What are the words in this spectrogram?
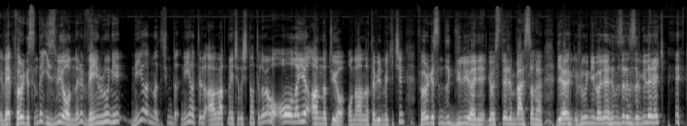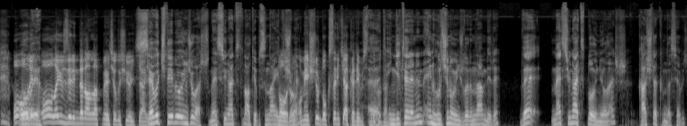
Ve Ferguson da izliyor onları. Wayne Rooney neyi anlattı? Şimdi neyi hatırla anlatmaya çalıştığını hatırlamıyorum ama o olayı anlatıyor onu anlatabilmek için. Ferguson da gülüyor hani gösteririm ben sana diye Rooney böyle hınzır hınzır gülerek o, O olay olayı. o olay üzerinden anlatmaya çalışıyor hikayeyi. Savage diye bir oyuncu var. Manchester United'ın altyapısından yetişme. Doğru. O meşhur 92 akademisinden o Evet, da. İngiltere'nin en hırçın oyuncularından biri. Ve Manchester United'la oynuyorlar. Karşı takımda Savage.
